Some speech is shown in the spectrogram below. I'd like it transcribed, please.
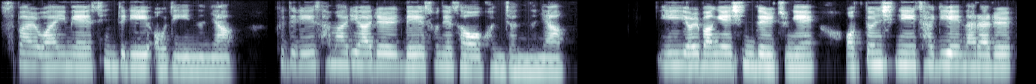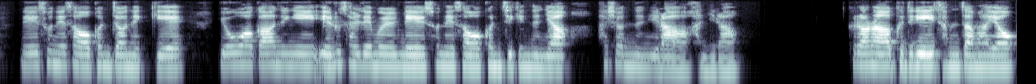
스발와임의 신들이 어디 있느냐? 그들이 사마리아를 내 손에서 건졌느냐? 이 열방의 신들 중에 어떤 신이 자기의 나라를 내 손에서 건져냈기에 여호와가 능히 예루살렘을 내 손에서 건지겠느냐 하셨느니라 하니라. 그러나 그들이 잠잠하여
